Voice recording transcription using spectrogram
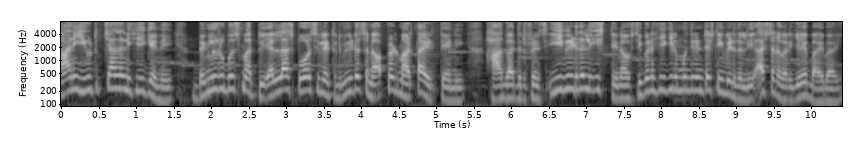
ನಾನು ಈ ಯೂಟ್ಯೂಬ್ ಚಾನಲ್ ಹೀಗೇನೆ ಬೆಂಗಳೂರು ಬೋಲ್ಸ್ ಮತ್ತು ಎಲ್ಲ ಸ್ಪೋರ್ಟ್ಸ್ ರಿಲೇಟೆಡ್ ವಿಡಿಯೋಸ್ ಅನ್ನು ಅಪ್ಲೋಡ್ ಮಾಡ್ತಾ ಇರ್ತೇನೆ. ಹಾಗಾದ್ರೆ ಫ್ರೆಂಡ್ಸ್ ಈ ವಿಡಿಯೋದಲ್ಲಿ ಇಷ್ಟೇ. ನಾವು ಸಿಗೋಣ ಹೀಗಿನ ಮುಂದಿನ ಇಂಟ್ರೆಸ್ಟಿಂಗ್ ವಿಡಿಯೋದಲ್ಲಿ ಅಷ್ಟರವರೆಗೆ ಬಾಯ್ ಬಾಯ್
